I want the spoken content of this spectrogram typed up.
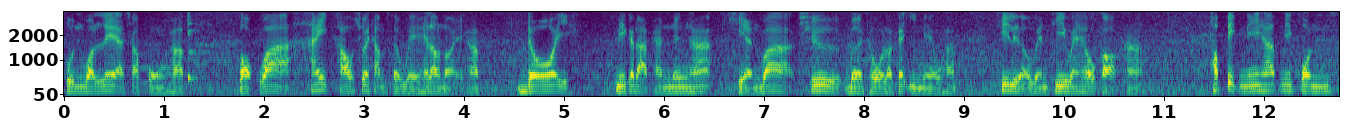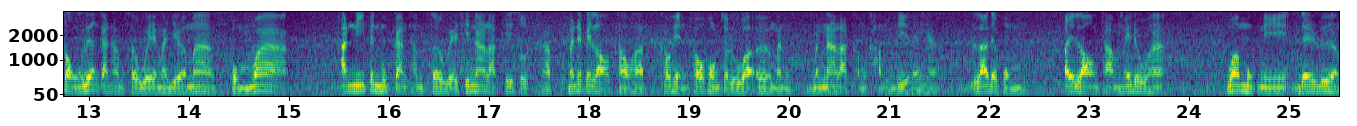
คุณวอลเล่อาชาพงศ์ครับ บอกว่าให้เขาช่วยทำเซอร์เวยให้เราหน่อยครับ โดยมีกระดาษแผ่นหนึ่งฮะเขียนว่าชื่อเบอร์โทรแล้วก็อีเมลครับ ที่เหลือเว้นที่ไว้ให้เขากรอกฮะ ท็อปิกนี้ครับมีคนส่งเรื่องการทำเซอร์เวย์มาเยอะมาก ผมว่าอันนี้เป็นมุกการทำเซอร์เวย์ที่น่ารักที่สุดครับไม่ได้ไปหลอกเขาครับเขาเห็นเขาคงจะรู้ว่าเออมันมันน่ารักขำๆดีอะไรเงี้ยแล้วเดี๋ยวผมไปลองทำให้ดูฮะว่ามุกนี้ได้เรื่อง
